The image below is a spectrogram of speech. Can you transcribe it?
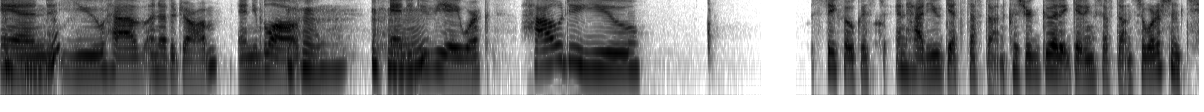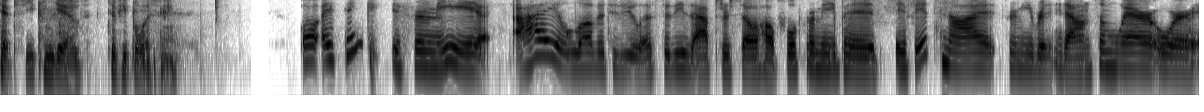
and mm-hmm. you have another job and you blog mm-hmm. Mm-hmm. and you do VA work. How do you stay focused and how do you get stuff done? Because you're good at getting stuff done. So, what are some tips you can give to people listening? Well, I think if for me, I love a to do list. So these apps are so helpful for me. But if it's not for me written down somewhere or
